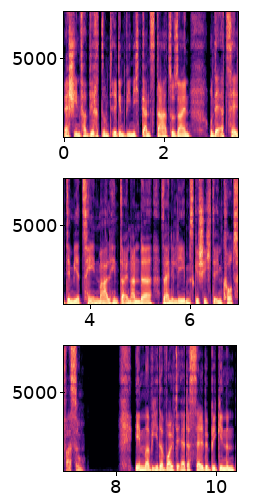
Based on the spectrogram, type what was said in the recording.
er schien verwirrt und irgendwie nicht ganz da zu sein, und er erzählte mir zehnmal hintereinander seine Lebensgeschichte in Kurzfassung. Immer wieder wollte er dasselbe beginnen,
